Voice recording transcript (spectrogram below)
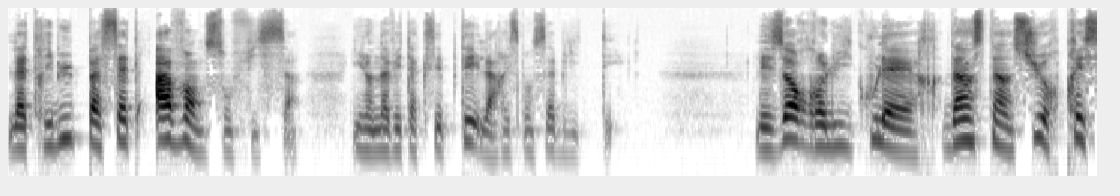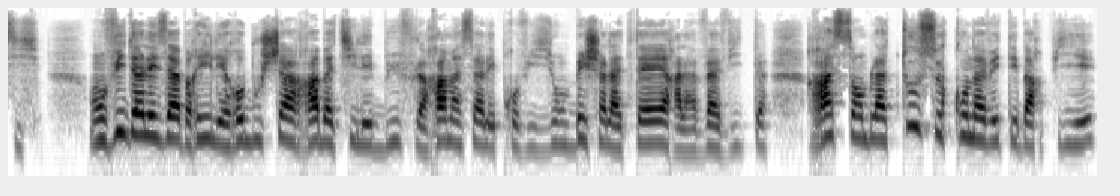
La tribu passait avant son fils. Il en avait accepté la responsabilité. Les ordres lui coulèrent, d'instinct sûr, précis. On vida les abris, les reboucha, rabattit les buffles, ramassa les provisions, bêcha la terre à la va-vite, rassembla tout ce qu'on avait éparpillé,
